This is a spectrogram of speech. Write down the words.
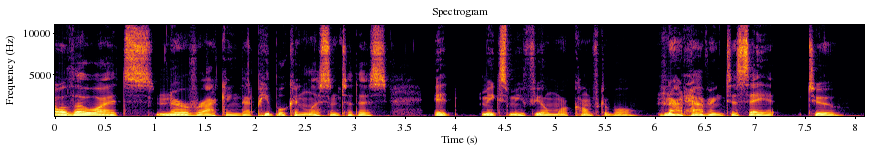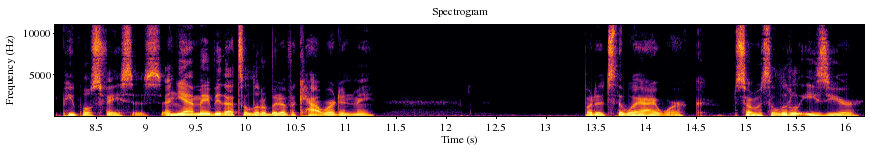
Although it's nerve wracking that people can listen to this, it makes me feel more comfortable not having to say it to people's faces. And yeah, maybe that's a little bit of a coward in me. But it's the way I work. So it's a little easier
